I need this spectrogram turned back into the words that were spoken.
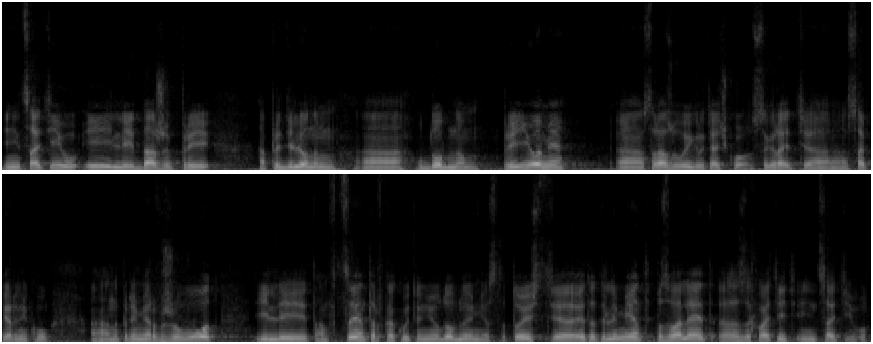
инициативу или даже при определенном э, удобном приеме сразу выиграть очко, сыграть э, сопернику, э, например, в живот или там в центр, в какое-то неудобное место. То есть этот элемент позволяет захватить инициативу.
